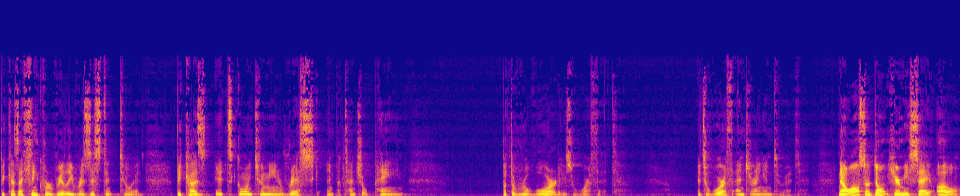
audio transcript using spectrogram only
because I think we're really resistant to it because it's going to mean risk and potential pain. But the reward is worth it. It's worth entering into it. Now, also, don't hear me say, oh,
